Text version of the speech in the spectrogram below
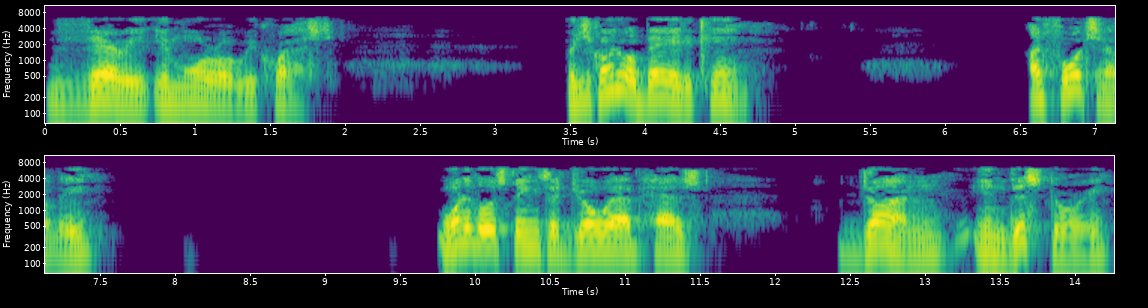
very immoral request. But he's going to obey the king. Unfortunately, one of those things that Joab has done in this story,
